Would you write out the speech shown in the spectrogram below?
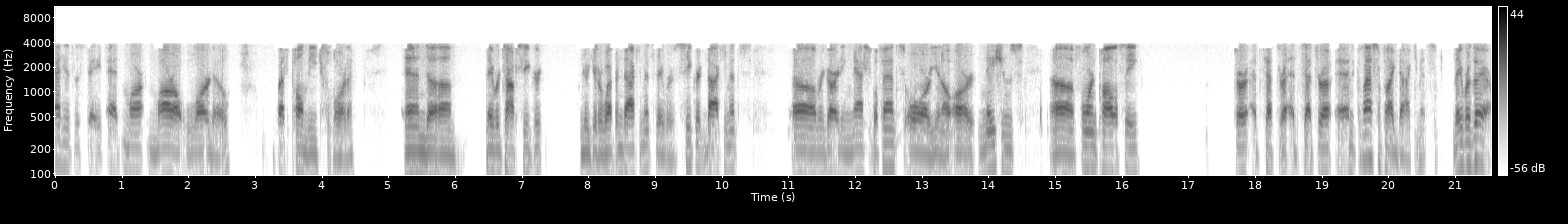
at his estate at Mar- Mar-a-Lardo, West Palm Beach, Florida. And uh, they were top secret nuclear weapon documents. They were secret documents uh, regarding national defense or, you know, our nation's uh, foreign policy, et cetera, et cetera, and classified documents. They were there.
